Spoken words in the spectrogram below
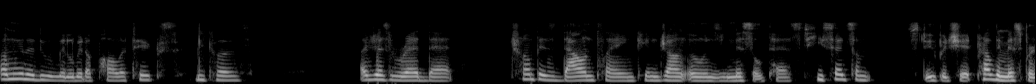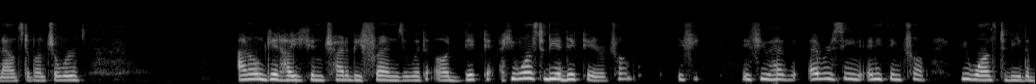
I'm gonna do a little bit of politics because I just read that Trump is downplaying Kim Jong un's missile test. He said some stupid shit, probably mispronounced a bunch of words. I don't get how you can try to be friends with a dictator. He wants to be a dictator. Trump, if you, if you have ever seen anything Trump, he wants to be the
